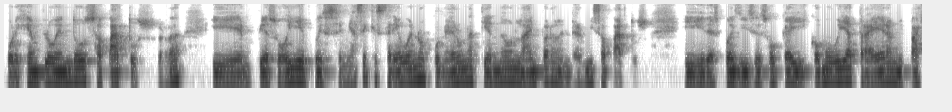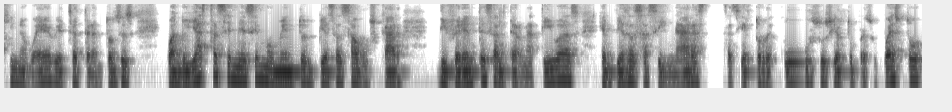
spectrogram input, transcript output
por ejemplo, vendo zapatos, ¿verdad? Y empiezo, oye, pues se me hace que estaría bueno poner una tienda online para vender mis zapatos. Y después dices, ok, ¿y cómo voy a traer a mi página web, etcétera? Entonces, cuando ya estás en ese momento, empiezas a buscar diferentes alternativas, empiezas a asignar hasta cierto recurso, cierto presupuesto.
